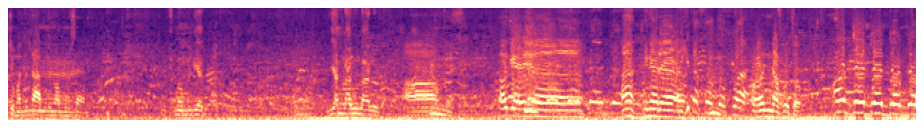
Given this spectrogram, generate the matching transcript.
cuma tetap 5 persen? Cuma melihat yang lalu-lalu pak. Oke. Oke, ya. Ah, ini ada. Kita foto, Pak. Oh, ini ada foto. Oh, do, do, do, do.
